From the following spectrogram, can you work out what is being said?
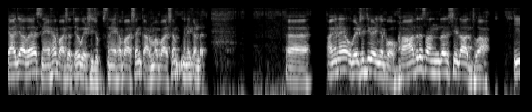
രാജാവ് സ്നേഹപാശത്തെ ഉപേക്ഷിച്ചു. സ്നേഹപാശം കർമ്മപാശം ഇങ്ങനെയൊക്കെ ഉണ്ട് അങ്ങനെ ഉപേക്ഷിച്ചു കഴിഞ്ഞപ്പോൾ ഭ്രാതൃ സന്ദർശിതാധ്വ. ഈ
